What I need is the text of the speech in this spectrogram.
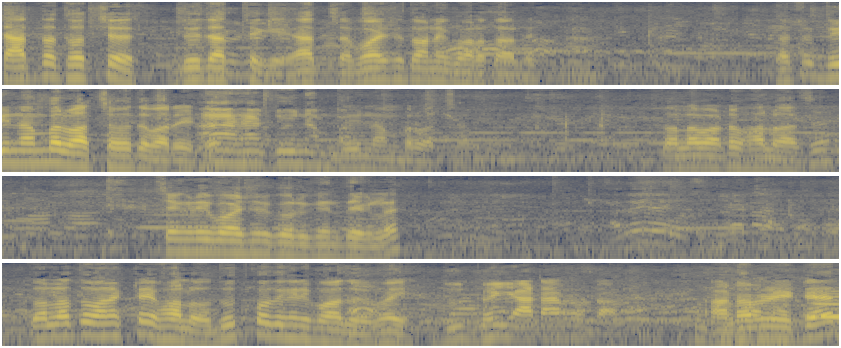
চার দাঁত হচ্ছে দুই দাঁত থেকে? আচ্ছা বয়সে তো অনেক ভালো তাহলে। দর্শক দুই নম্বর বাচ্চা হতে পারে এটা। হ্যাঁ হ্যাঁ দুই নাম্বার। দুই নম্বর বাচ্চা। হবে তলা বাটা ভালো আছে। চিংড়ি বয়সের গরু কিন্তু এগুলো। তলা তো অনেকটাই ভালো। দুধ কতখানি পাওয়া যাবে ভাই? দুধ ভাই আঠারোটা। আঠারো লিটার।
